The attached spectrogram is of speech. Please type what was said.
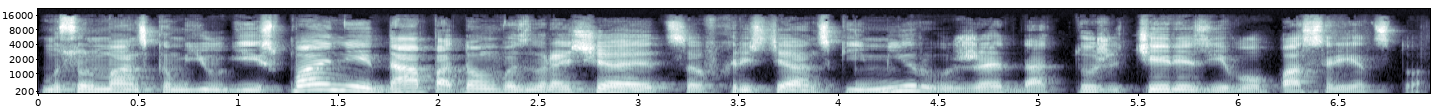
мусульманском юге Испании, да, потом возвращается в христианский мир уже да, тоже через его посредство.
